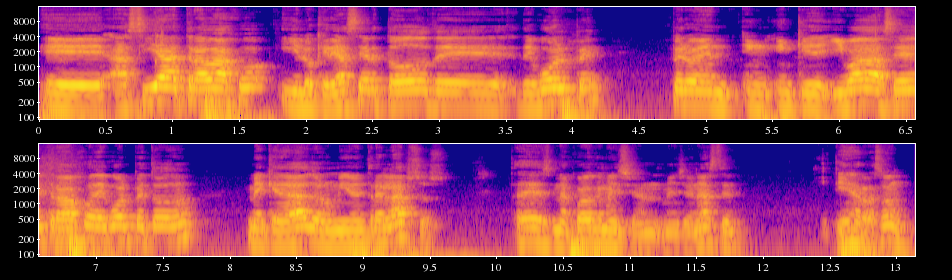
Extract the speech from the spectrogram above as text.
Eh, hacía trabajo y lo quería hacer todo de, de golpe, pero en, en, en que iba a hacer el trabajo de golpe todo, me quedaba dormido entre lapsos. Entonces me acuerdo que mencion- mencionaste, y tienes razón,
